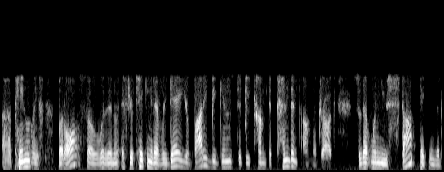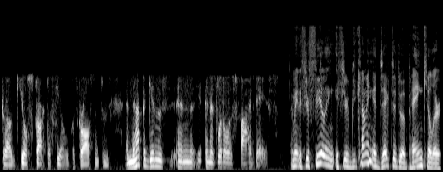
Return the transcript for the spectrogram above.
uh, pain relief. But also, within if you're taking it every day, your body begins to become dependent on the drug. So that when you stop taking the drug, you'll start to feel withdrawal symptoms, and that begins in in as little as five days. I mean, if you're feeling, if you're becoming addicted to a painkiller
